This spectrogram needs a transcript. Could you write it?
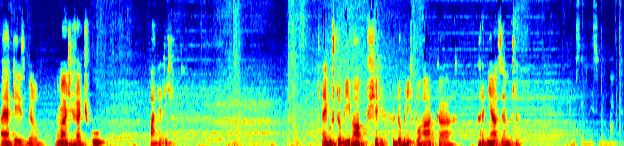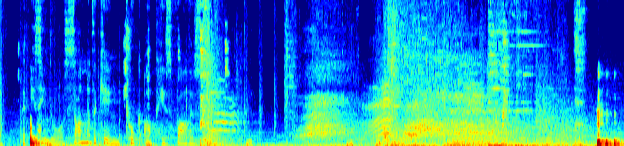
A jaký jsi byl? No máš hračku padlí. A jak už to bývá v všech dobrých pohádkách, hrdňa zemře. It was in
